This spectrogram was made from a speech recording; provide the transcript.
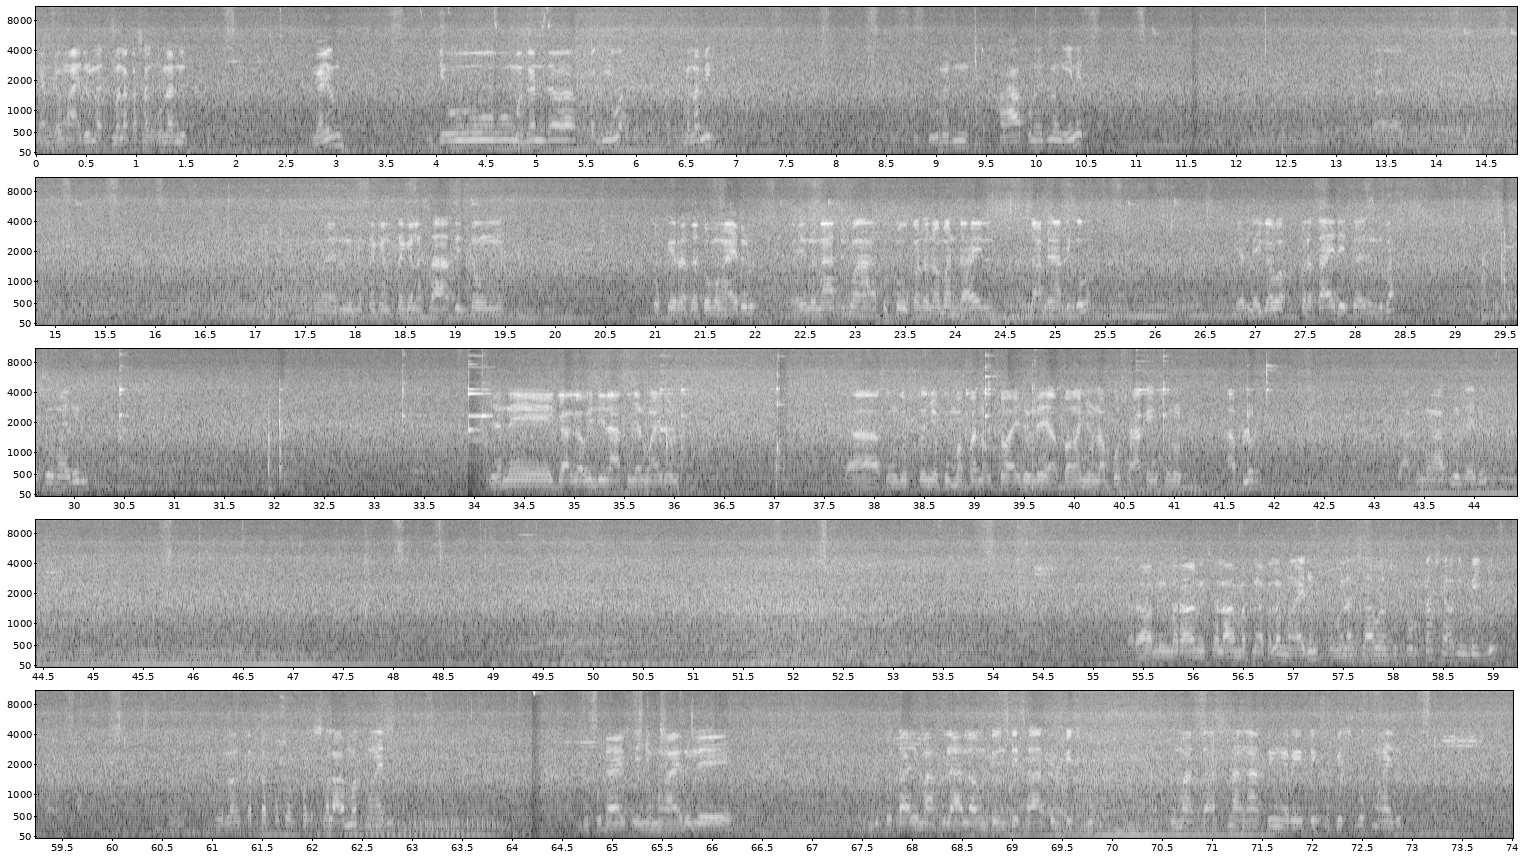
Ganda mga idol at malakas ang ulan. Ngayon, medyo maganda paghiwa at malamig. Tulad kahapon na ito lang init. At, mga idol, matagal-tagal sa atin tong tukiran na to mga idol. Ngayon na natin matutukan na naman dahil dami natin gawa. Yan, may gawa pa pala tayo dito idol, di ba? Po mga idol. Yan eh, gagawin din natin yan mga idol. Kaya kung gusto nyo pong mapanood to idol eh, abangan nyo lang po sa aking sunod upload. Sa aking mga upload idol. Maraming maraming salamat nga pala mga idol sa walang sawang suporta sa aking video. Walang katapusan pasasalamat mga idol. Hindi po dahil sa inyo mga idol eh, hindi po tayo makilala unti-unti sa ating Facebook. At tumataas na ang ating rating sa Facebook mga idol.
